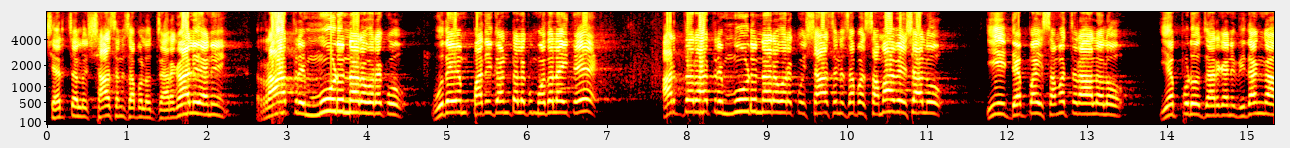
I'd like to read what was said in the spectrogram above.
చర్చలు శాసనసభలో జరగాలి అని రాత్రి మూడున్నర వరకు ఉదయం పది గంటలకు మొదలైతే అర్ధరాత్రి మూడున్నర వరకు శాసనసభ సమావేశాలు ఈ డెబ్బై సంవత్సరాలలో ఎప్పుడూ జరగని విధంగా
